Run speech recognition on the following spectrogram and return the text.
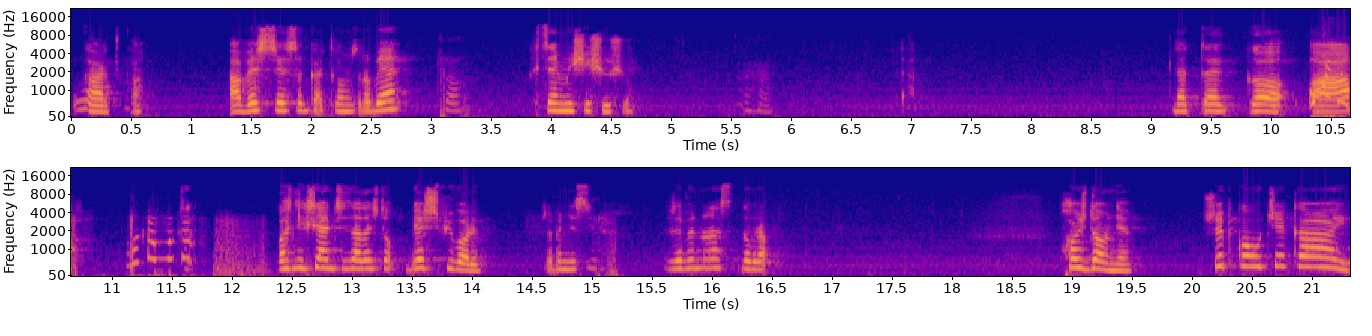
Ło, Kartka. A wiesz co ja z tą kartką zrobię? Co? Chce mi się siusiu. Aha. Dlatego... A! Uwaga, uwaga! Właśnie chciałem ci zadać to... Bierz śpiwory. Żeby nie... s- Żeby do nas... Dobra. Chodź do mnie. Szybko uciekaj.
